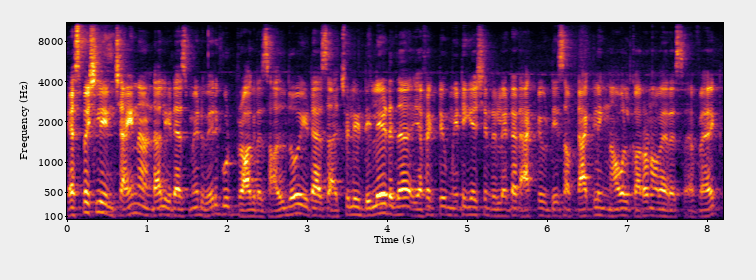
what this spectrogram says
especially in china and all it has made very good progress. Although it has actually delayed the effective mitigation related activities of tackling novel coronavirus effect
